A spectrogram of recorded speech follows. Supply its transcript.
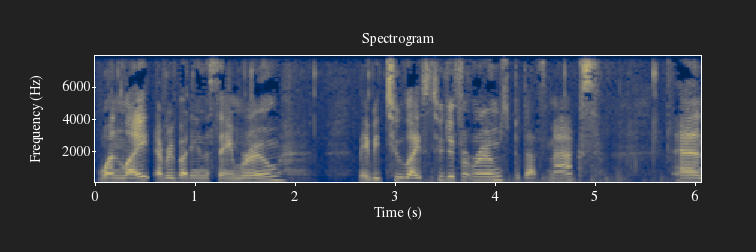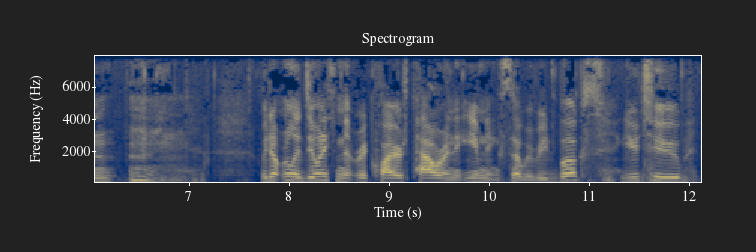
One light, everybody in the same room, maybe two lights, two different rooms, but that's max. And we don't really do anything that requires power in the evening. So we read books, YouTube,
